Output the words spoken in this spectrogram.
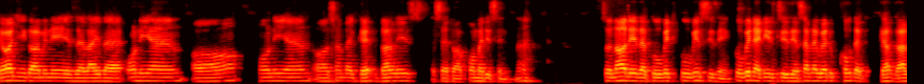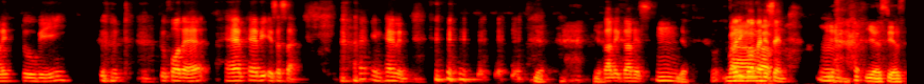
Yavajivika meaning is like the onion or onion or like garlic, etc. for medicine. No? So nowadays the COVID COVID season, COVID nineteen season, sometimes we have to cook the garlic to be to for the heavy exercise. inhaling. Yeah. yeah. Garlic, garlic. Mm. Yeah. Very good medicine. Mm. yes, yes.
